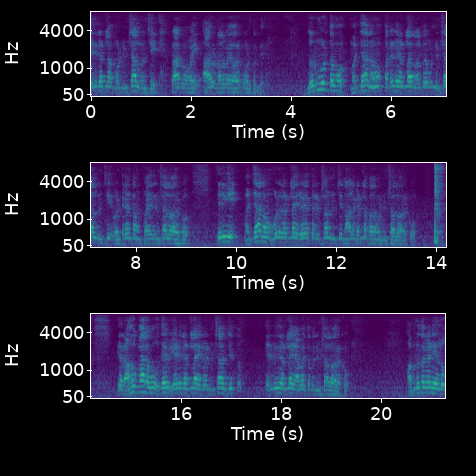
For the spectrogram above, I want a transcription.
ఐదు గంటల మూడు నిమిషాల నుంచి ప్రారంభమై ఆరు నలభై వరకు ఉంటుంది. దుర్ముహూర్తము మధ్యాహ్నం పన్నెండు గంటల నలభై మూడు నిమిషాల నుంచి ఒంటి గంట ముప్పై ఐదు నిమిషాల వరకు తిరిగి మధ్యాహ్నం మూడు గంటల ఇరవై ఒక్క నిమిషాల నుంచి నాలుగు గంటల పదమూడు నిమిషాల వరకు. ఇక రాహుకాలము ఉదయం ఏడు గంటల ఇరవై నిమిషాల నుంచి ఎనిమిది గంటల యాభై తొమ్మిది నిమిషాల వరకు. అమృత గడియలు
